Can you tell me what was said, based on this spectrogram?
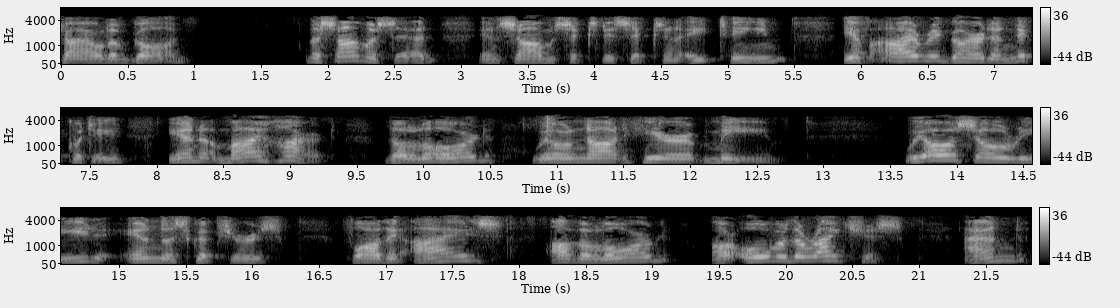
child of God. The psalmist said in Psalm 66 and 18, If I regard iniquity in my heart, the Lord will not hear me. We also read in the Scriptures, For the eyes of the Lord are over the righteous, and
